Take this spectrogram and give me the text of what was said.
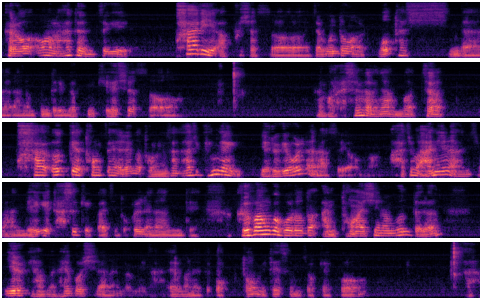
그리고 오늘 하여튼 저기 팔이 아프셔서 운동을 못 하신다라는 분들이 몇 분 계셔서 모르겠습니다. 그냥 뭐 제가 팔, 어깨 통증 이런 거 동영상 사실 굉장히 여러 개 올려놨어요. 뭐 아주 많이는 아니지만 한 4개, 5개까지도 올려놨는데 그 방법으로도 안 통하시는 분들은 이렇게 한번 해보시라는 겁니다. 여러분한테 꼭 도움이 됐으면 좋겠고 아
